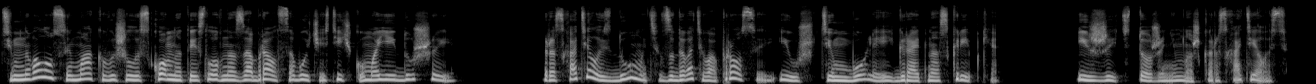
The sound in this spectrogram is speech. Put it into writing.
Темноволосый маг вышел из комнаты и словно забрал с собой частичку моей души. Расхотелось думать, задавать вопросы и уж тем более играть на скрипке. И жить тоже немножко расхотелось.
